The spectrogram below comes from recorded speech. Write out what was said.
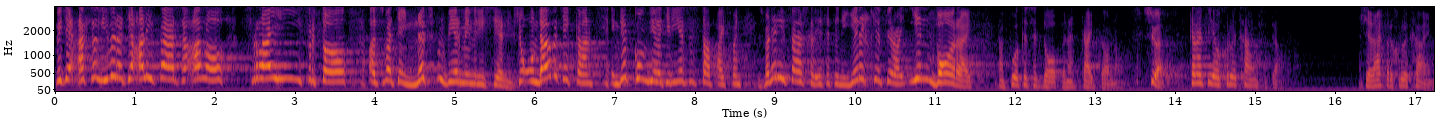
Weet jy, ek sal liewer dat jy al die verse aanhaal, vry vertaal as wat jy niks probeer memoriseer nie. So onthou wat jy kan en dit kom deur dat jy die eerste stap uitvind. Is wanneer jy die vers gelees het en die Here gee vir daai een waarheid, dan fokus ek daarop en ek kyk daarna. So, kan ek vir jou groot geheim vertel? As jy reg vir 'n groot geheim.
